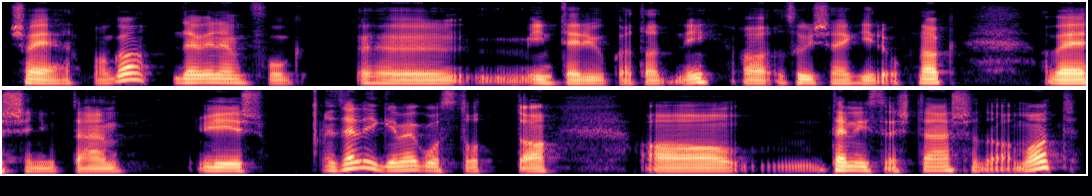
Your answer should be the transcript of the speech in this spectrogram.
saját maga, de ő nem fog ö, interjúkat adni az újságíróknak a verseny után. És ez eléggé megosztotta a teniszes társadalmat.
